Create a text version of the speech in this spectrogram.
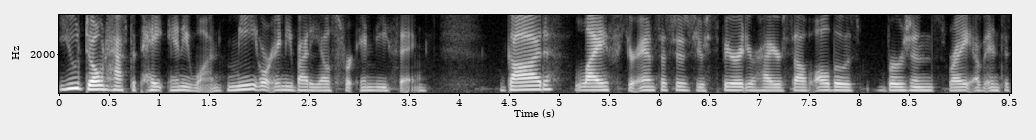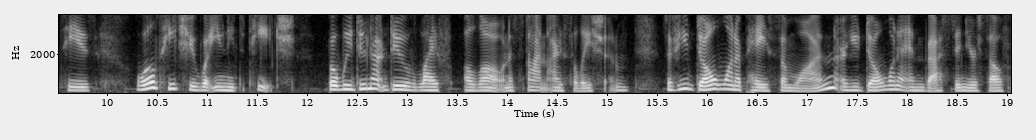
you don't have to pay anyone, me or anybody else, for anything. God, life, your ancestors, your spirit, your higher self, all those versions, right, of entities will teach you what you need to teach. But we do not do life alone. It's not in isolation. So if you don't want to pay someone or you don't want to invest in yourself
